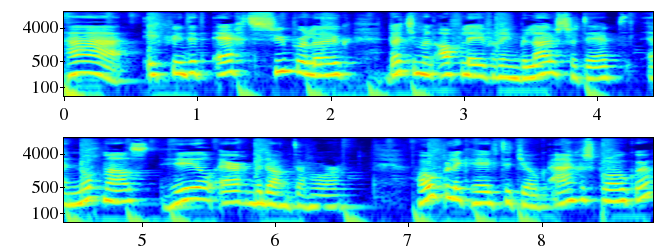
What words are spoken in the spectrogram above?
Ha, ik vind het echt super leuk dat je mijn aflevering beluisterd hebt. En nogmaals, heel erg bedankt daarvoor. Hopelijk heeft het je ook aangesproken.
